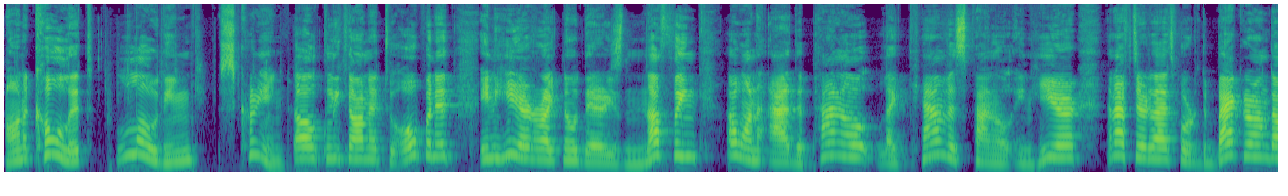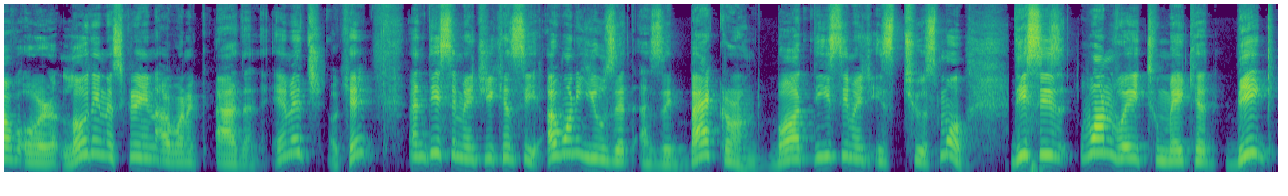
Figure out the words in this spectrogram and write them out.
I want to call it loading screen. I'll click on it to open it. In here right now there is nothing. I want to add a panel like canvas panel in here and after that for the background of our loading screen I want to add an image okay and this image you can see I want to use it as a background but this image is too small. This is one way to make it big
